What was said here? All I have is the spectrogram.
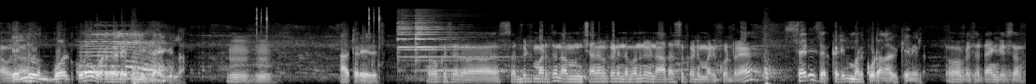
ಹೌದಾ? ಎಲ್ಲಿ ಒಂದು ಬೋಲ್ಟ್ ಕೂಡ ಹೊರಗಡೆ ರಿಲೀಸ್ ಆಗಿಲ್ಲ. ಹ್ಞೂ ಹ್ಞೂ ಆ ಥರ ಇದೆ. ಓಕೆ ಸರ್ ಸಬ್ಮಿಟ್ ಮಾಡ್ತೀನಿ. ನಮ್ಮ ಚಾನಲ್ ಕಡೆಯಿಂದ ಬಂದು ನೀವು ಆದಷ್ಟು ಕಡಿಮೆ ಮಾಡಿಕೊಡ್ರೆ. ಸರಿ ಸರ್ ಕಡಿಮೆ ಮಾಡಿಕೊಡೋಣ ಅದಕ್ಕೇನಿಲ್ಲ. Okay sir thank you sir.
